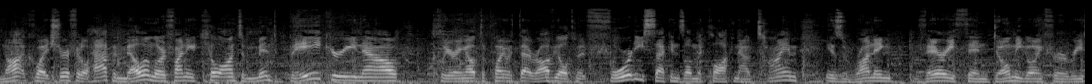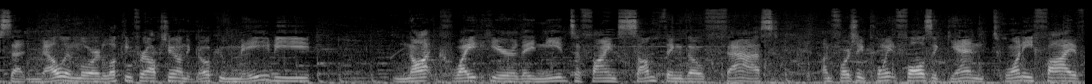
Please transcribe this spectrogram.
Not quite sure if it'll happen. Melon Lord finding a kill onto Mint Bakery now, clearing out the point with that Ravi ultimate. 40 seconds on the clock now. Time is running very thin. Domi going for a reset. Melon Lord looking for an opportunity on the Goku. Maybe not quite here. They need to find something, though, fast. Unfortunately, point falls again. 25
